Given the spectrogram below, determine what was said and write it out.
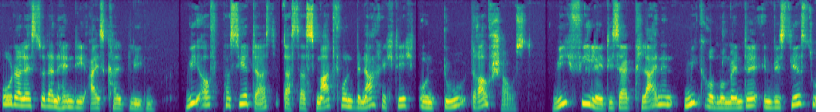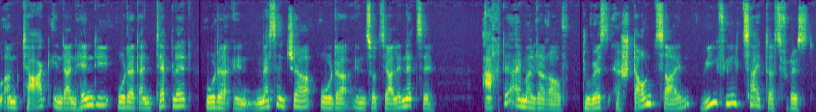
oder lässt du dein Handy eiskalt liegen? Wie oft passiert das, dass das Smartphone benachrichtigt und du drauf schaust? Wie viele dieser kleinen Mikromomente investierst du am Tag in dein Handy oder dein Tablet oder in Messenger oder in soziale Netze? Achte einmal darauf, du wirst erstaunt sein, wie viel Zeit das frisst.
